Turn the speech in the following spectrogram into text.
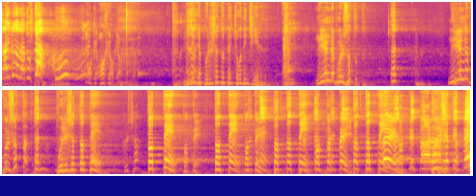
കാണിക്കുന്നുണ്ടോ? ദുഷ്ട ഓക്കെ ഓക്കെ ഓക്കെ നീ എന്റെ പുരുഷത്വത്തെ ചോദ്യം ചെയ്യരുത്. നീ എന്റെ പുരുഷത്വ ത- നീ എന്റെ പുരുഷത്വ പുരുഷത്വത്തെ. പുരുഷ? തൊത്തെ. തൊത്തെ. തൊത്തെ. തൊത്തെ. തൊത്തൊത്തെ. തൊത്തത്തെ. തൊത്തൊത്തെ. പുരുഷത്വത്തെ.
